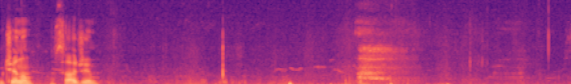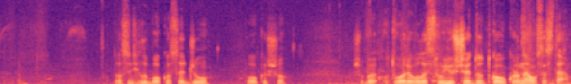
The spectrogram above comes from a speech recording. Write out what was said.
Таким чином насаджуємо. Досить глибоко саджу поки що, щоб утворювали свою ще додаткову кореневу систему.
